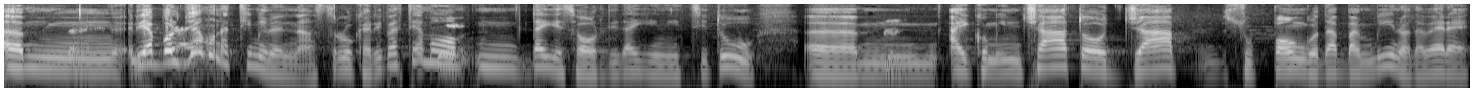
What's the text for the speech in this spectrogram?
Um, riavvolgiamo un attimino il nastro, Luca. Ripartiamo mh, mm, dagli esordi, dagli inizi. Tu um, hai cominciato già, suppongo, da bambino ad avere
